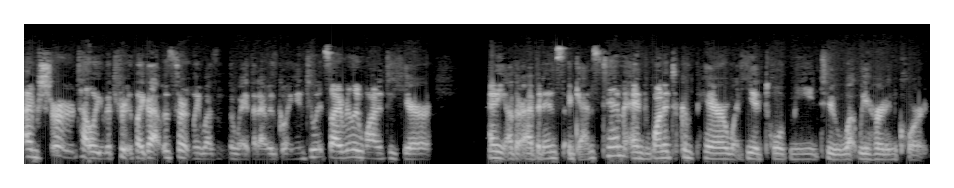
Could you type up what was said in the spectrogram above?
I'm sure, telling the truth. Like that was certainly wasn't the way that I was going into it. So I really wanted to hear any other evidence against him and wanted to compare what he had told me to what we heard in court.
